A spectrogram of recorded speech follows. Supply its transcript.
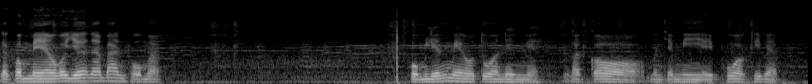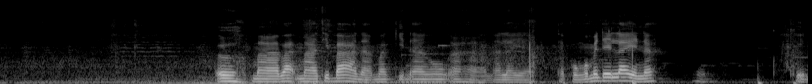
แล้วก็แมวก็เยอะนะบ้านผมอะ่ะ ผมเลี้ยงแมวตัวหนึ่งไง แล้วก็มันจะมีไอ้พวกที่แบบ เออ มาบ้านมาที่บ้านอะ มากินอางงอาหารอะไรอะ แต่ผมก็ไม่ได้ไล่นะ ขึ้น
